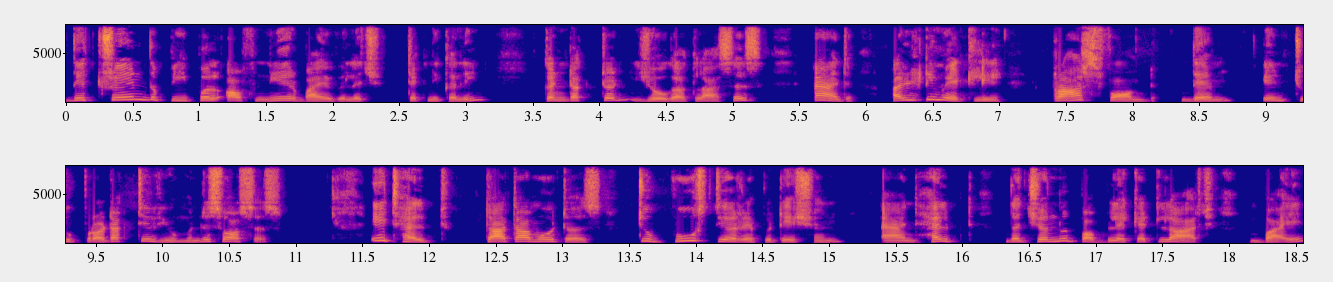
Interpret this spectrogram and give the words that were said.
they trained the people of nearby village technically, conducted yoga classes, and ultimately transformed them into productive human resources. It helped Tata Motors to boost their reputation and helped the general public at large by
